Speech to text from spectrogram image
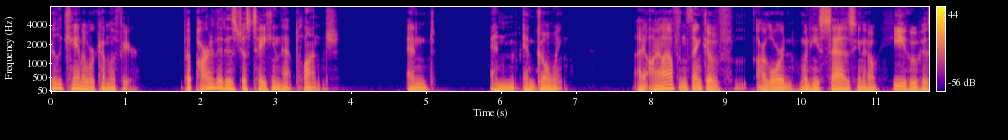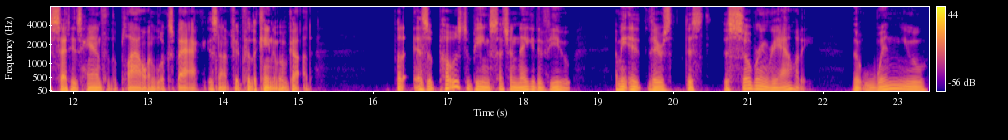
really can overcome the fear. But part of it is just taking that plunge and and and going I, I often think of our Lord when he says, you know, he who has set his hand to the plow and looks back is not fit for the kingdom of God. But as opposed to being such a negative view, I mean, it, there's this, this sobering reality that when you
